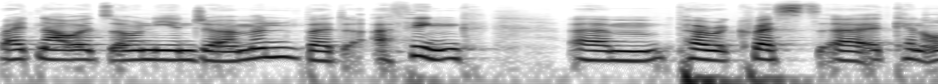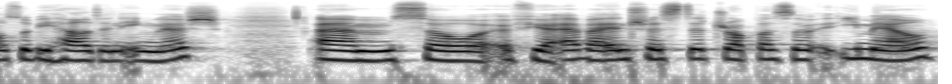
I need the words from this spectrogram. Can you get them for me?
right now it's only in German, but I think um, per request, uh, it can also be held in English. Um, so if you're ever interested, drop us an email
